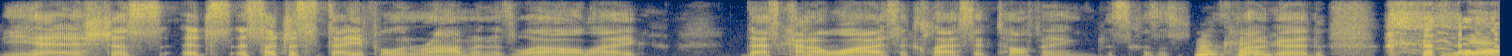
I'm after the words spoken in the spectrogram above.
yeah, it's just it's it's such a staple in ramen as well. Like that's kind of why it's a classic topping, just because it's okay. so good. yeah,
